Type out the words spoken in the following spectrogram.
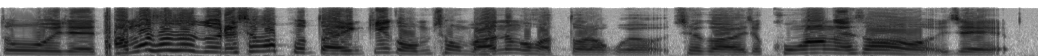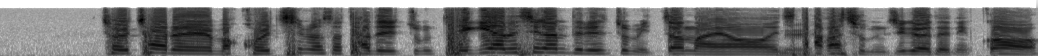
또 이제 담화 선수들이 생각보다 인기가 엄청 많은 것 같더라고요. 제가 이제 공항에서 이제 절차를 막 걸치면서 다들 좀 대기하는 시간들이 좀 있잖아요. 이제 네. 다 같이 움직여야 되니까.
